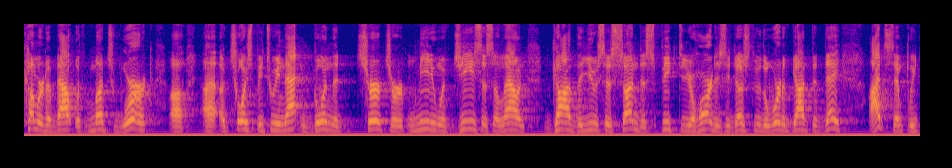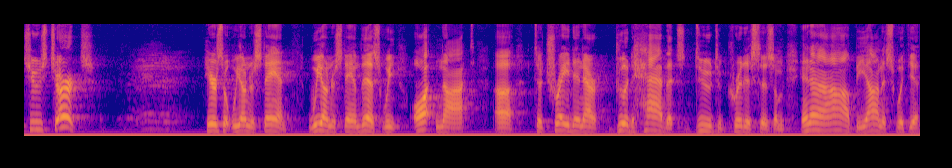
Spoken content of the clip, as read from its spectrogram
coming about with much work, uh, a choice between that and going to church or meeting with Jesus, allowing God to use His Son to speak to your heart as He does through the Word of God today, I'd simply choose church. Here's what we understand we understand this we ought not uh, to trade in our good habits due to criticism. And I'll be honest with you,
